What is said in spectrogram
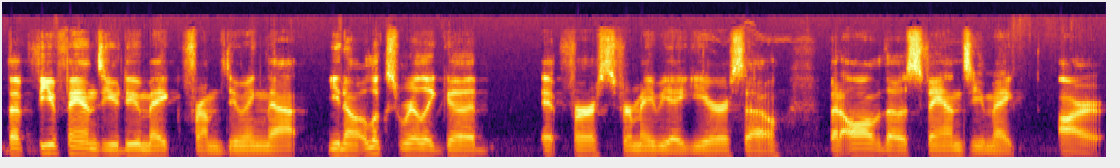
the few fans you do make from doing that, you know, it looks really good at first for maybe a year or so, but all of those fans you make are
